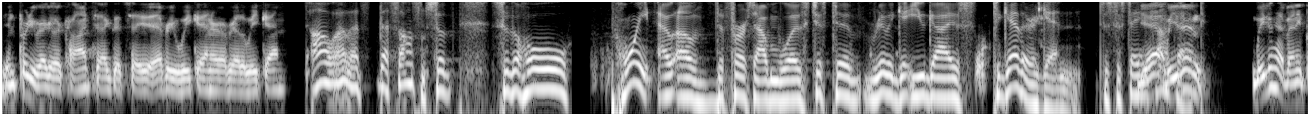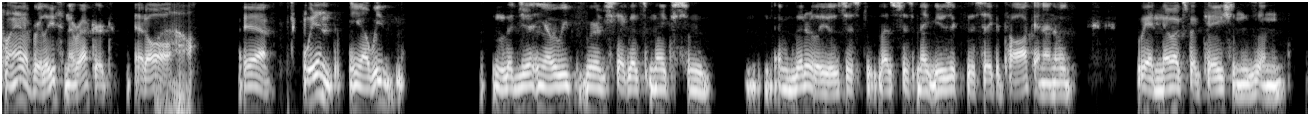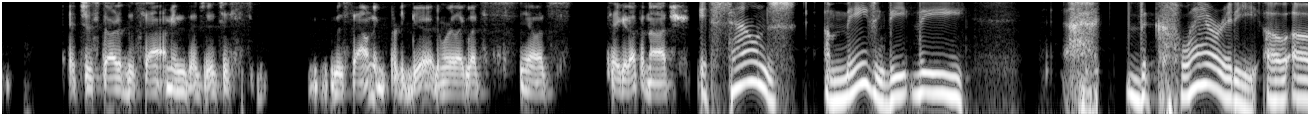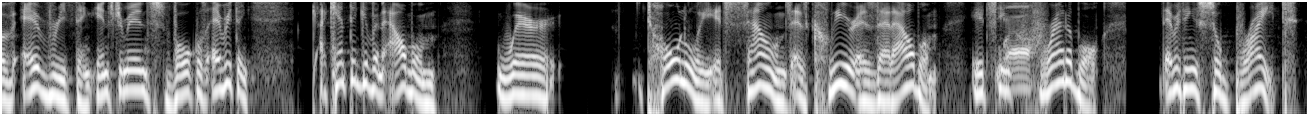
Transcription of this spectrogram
in pretty regular contact. I'd say every weekend or every other weekend. Oh well, that's that's awesome. So so the whole point of the first album was just to really get you guys together again, just to stay in yeah, contact. we didn't we didn't have any plan of releasing the record at all. Wow. Yeah, we didn't. You know, we legit. You know, we, we were just like, let's make some. And literally, it was just let's just make music for the sake of talking, and was, we had no expectations, and it just started to sound. I mean, it just was sounding pretty good, and we're like, let's you know, let's take it up a notch. It sounds amazing. The the the clarity of, of everything, instruments, vocals, everything. I can't think of an album where tonally it sounds as clear as that album. It's wow. incredible. Everything is so bright.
